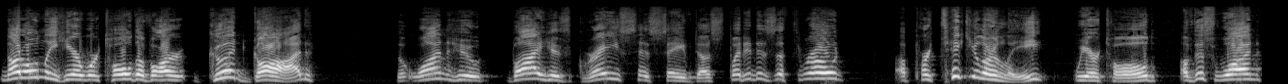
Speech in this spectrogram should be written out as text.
not only here we're told of our good God, the one who by his grace has saved us, but it is the throne, uh, particularly, we are told, of this one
